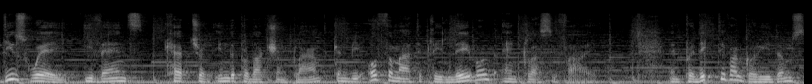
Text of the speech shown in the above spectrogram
This way, events captured in the production plant can be automatically labeled and classified. And predictive algorithms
